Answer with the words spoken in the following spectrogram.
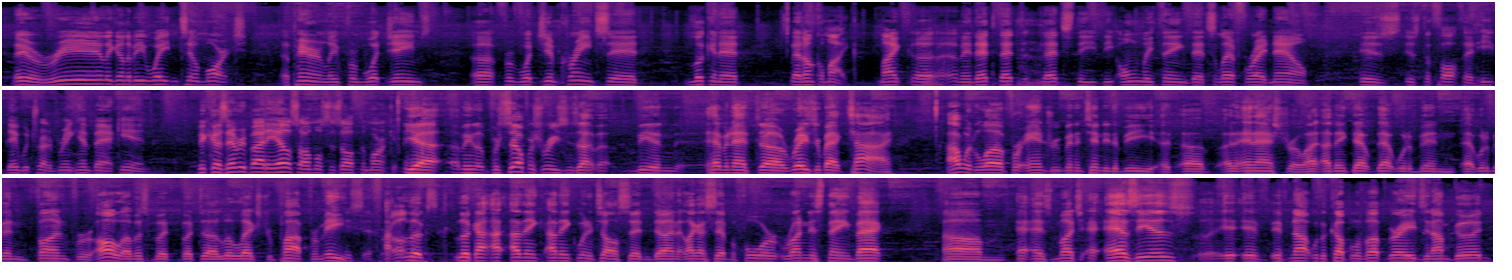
they are really going to be waiting until March, apparently, from what James, uh, from what Jim Crane said, looking at at Uncle Mike. Mike, uh, I mean that that that's the the only thing that's left right now is is the thought that he they would try to bring him back in because everybody else almost is off the market. now. Yeah, I mean, look, for selfish reasons, I, being having that uh, Razorback tie, I would love for Andrew Benintendi to be a, a, an Astro. I, I think that that would have been that would have been fun for all of us, but but a little extra pop for me. For I- look, look, I, I think I think when it's all said and done, like I said before, run this thing back um, as much as is, uh, if if not with a couple of upgrades, and I'm good.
